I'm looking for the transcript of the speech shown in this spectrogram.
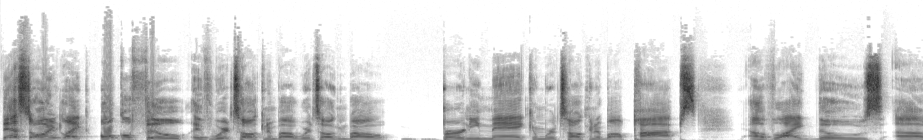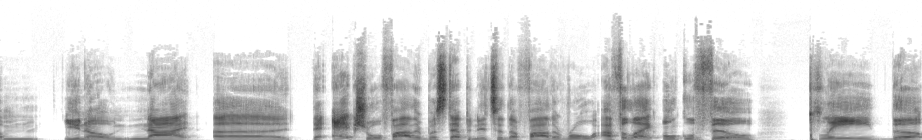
that's the only like Uncle Phil, if we're talking about, we're talking about Bernie Mac and we're talking about Pops of like those um, you know, not uh the actual father, but stepping into the father role. I feel like Uncle Phil played the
